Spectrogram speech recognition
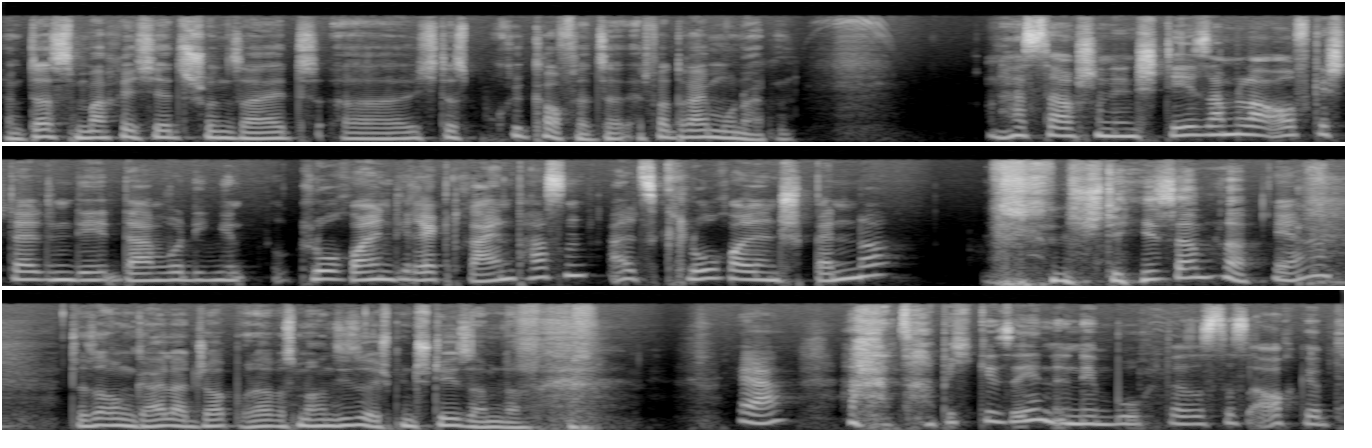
Und das mache ich jetzt schon seit äh, ich das Buch gekauft habe, seit etwa drei Monaten. Und hast du auch schon den Stehsammler aufgestellt, in die, da wo die Klorollen direkt reinpassen, als Klorollenspender? Stehsammler? Ja. Das ist auch ein geiler Job, oder? Was machen Sie so? Ich bin Stehsammler. Ja, das habe ich gesehen in dem Buch, dass es das auch gibt.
